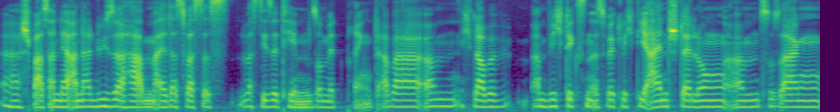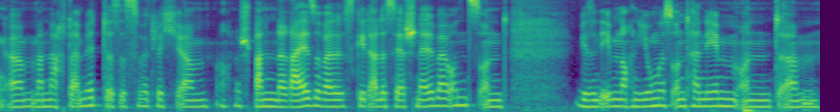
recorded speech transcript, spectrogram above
äh, Spaß an der Analyse haben, all das, was, das, was diese Themen so mitbringt. Aber ähm, ich glaube, am wichtigsten ist wirklich die Einstellung, ähm, zu sagen, ähm, man macht da mit. Das ist wirklich ähm, auch eine spannende Reise, weil es geht alles sehr schnell bei uns und wir sind eben noch ein junges Unternehmen und ähm,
